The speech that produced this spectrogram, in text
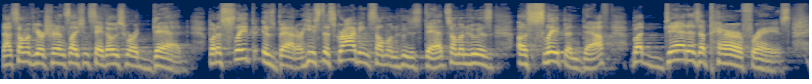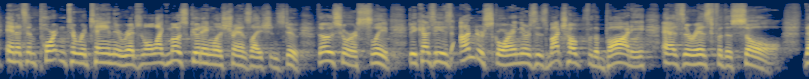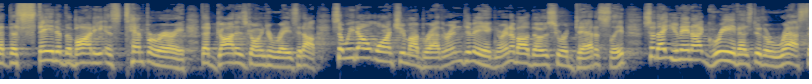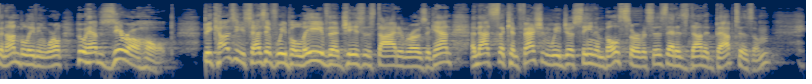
now, some of your translations say those who are dead, but asleep is better. He's describing someone who's dead, someone who is asleep in death, but dead is a paraphrase. And it's important to retain the original, like most good English translations do. Those who are asleep, because he is underscoring there's as much hope for the body as there is for the soul. That the state of the body is temporary, that God is going to raise it up. So we don't want you, my brethren, to be ignorant about those who are dead asleep, so that you may not grieve as do the rest in unbelieving world who have zero hope. Because he says if we believe that Jesus died and rose again, and that's the confession we've just seen in both services that is done at baptism,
